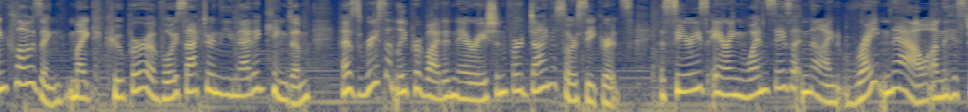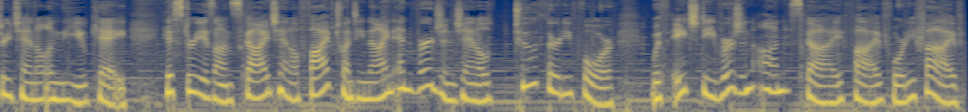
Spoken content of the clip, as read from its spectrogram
In closing, Mike Cooper, a voice actor in the United Kingdom, has recently provided narration for Dinosaur Secrets, a series airing Wednesdays at 9 right now on the History Channel in the UK. History is on Sky Channel 529 and Virgin Channel 234, with HD version on Sky 545.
